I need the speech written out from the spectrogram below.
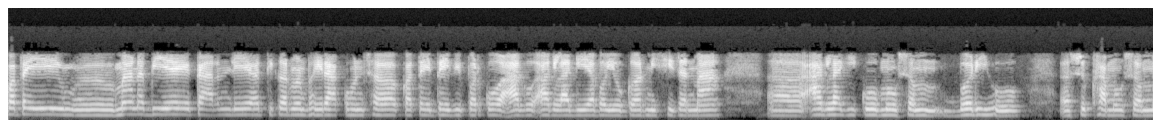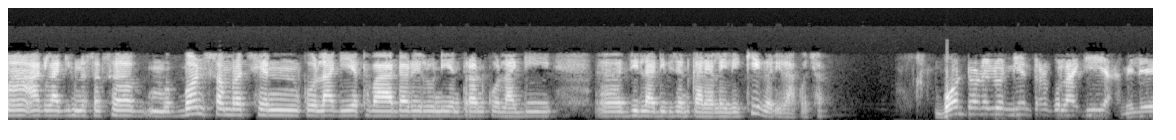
कतै मानवीय कारणले अतिक्रमण भइरहेको हुन्छ कतै दैवी पर्को आगो आग लागि अब यो गर्मी सिजनमा आग लागिको मौसम बढी हो। सुक्खा मौसममा आग लागि हुन सक्छ वन संरक्षणको लागि अथवा डरेलो नियन्त्रणको लागि जिल्ला डिभिजन कार्यालयले के गरिरहेको छ? वन डढेलो नियन्त्रणको लागि हामीले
